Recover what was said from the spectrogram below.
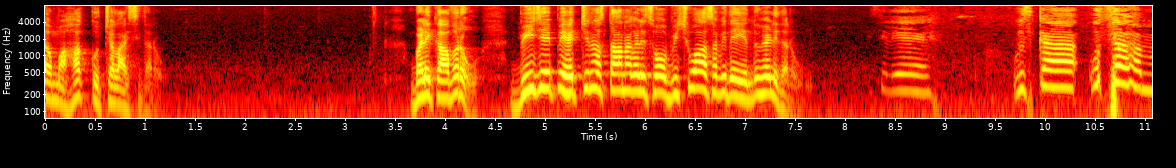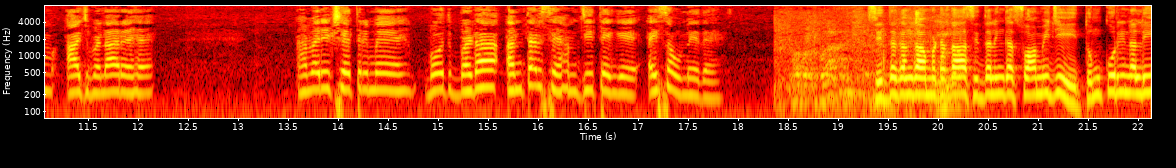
ತಮ್ಮ ಹಕ್ಕು ಚಲಾಯಿಸಿದರು. ಬಳಿಕ ಅವರು ಬಿಜೆಪಿ ಹೆಚ್ಚಿನ ಸ್ಥಾನ ಗಳಿಸುವ ವಿಶ್ವಾಸವಿದೆ ಎಂದು ಹೇಳಿದರು. ಉತ್ಸಾಹ हमारे क्षेत्र में बहुत बड़ा अंतर से हम जीतेंगे ऐसा उम्मीद है ಸಿದ್ಧಗಂಗಾ ಮಠದ ಸಿದ್ಧಲಿಂಗ ಸ್ವಾಮೀಜಿ ತುಮಕೂರಿನಲ್ಲಿ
